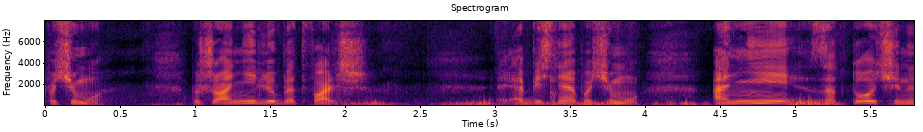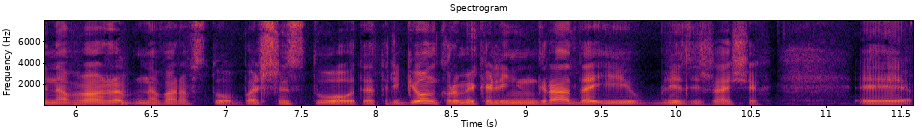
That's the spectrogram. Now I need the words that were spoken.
почему? Потому что они любят фальш. Объясняю почему. Они заточены на, вор, на воровство. Большинство, вот этот регион, кроме Калининграда и близлежащих э,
